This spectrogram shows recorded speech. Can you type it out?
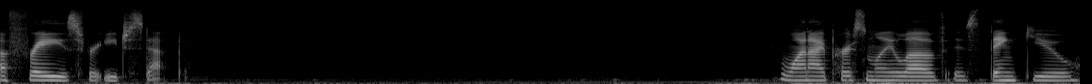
a phrase for each step. One I personally love is thank you.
